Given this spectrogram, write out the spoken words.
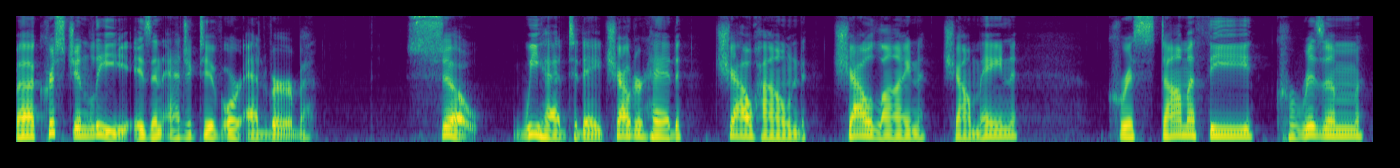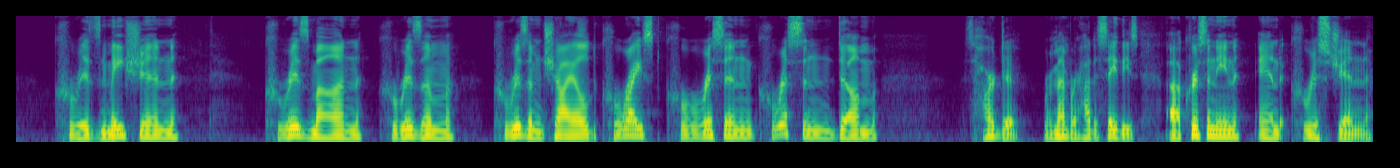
Uh, Christianly is an adjective or adverb. So, we had today chowderhead, chowhound, chowline, chowmain, Chrestomathy, charism, charismation, charismon, charism, charism child, Christ, christen, christendom. It's hard to remember how to say these. Uh, christening and Christian.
